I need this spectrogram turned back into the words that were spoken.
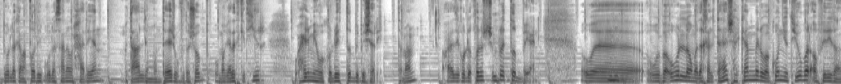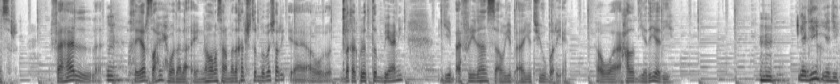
بيقول لك أنا طالب أولى ثانوي حاليا متعلم مونتاج وفوتوشوب ومجالات كتير وحلمي هو كلية طب بشري. تمام؟ عايز يكون كلية طب يعني. و... وبقول لو ما دخلتهاش هكمل وأكون YouTuber أو freelancer. فهل خيار صحيح ولا لا؟ إن هو مثلا ما دخلش طب بشري يعني أو دخل كلية طب يعني يبقى freelance أو يبقى YouTuber يعني. هو حاطط يا دي يا دي. يا دي يا دي.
